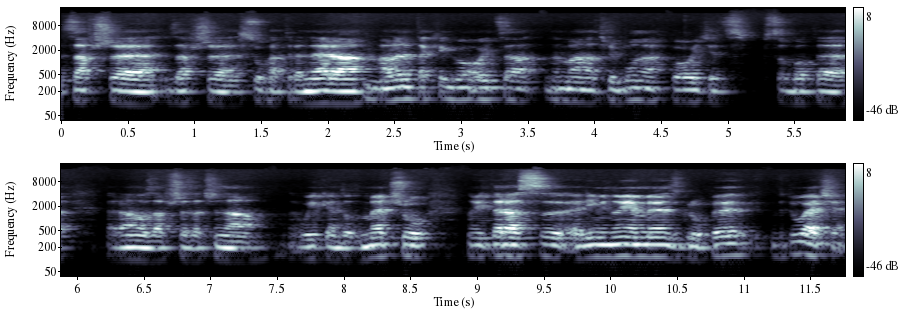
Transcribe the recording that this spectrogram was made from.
zawsze, zawsze słucha trenera, Mhm. ale takiego ojca ma na trybunach, bo ojciec w sobotę rano zawsze zaczyna weekend od meczu. No i teraz e, eliminujemy z grupy w duecie.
